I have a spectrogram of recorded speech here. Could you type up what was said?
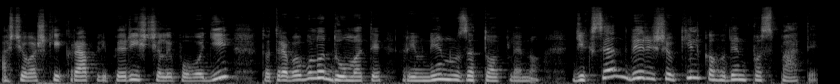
а що важкі краплі періщили по воді, то треба було думати, рівнину затоплено. Діксен вирішив кілька годин поспати.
